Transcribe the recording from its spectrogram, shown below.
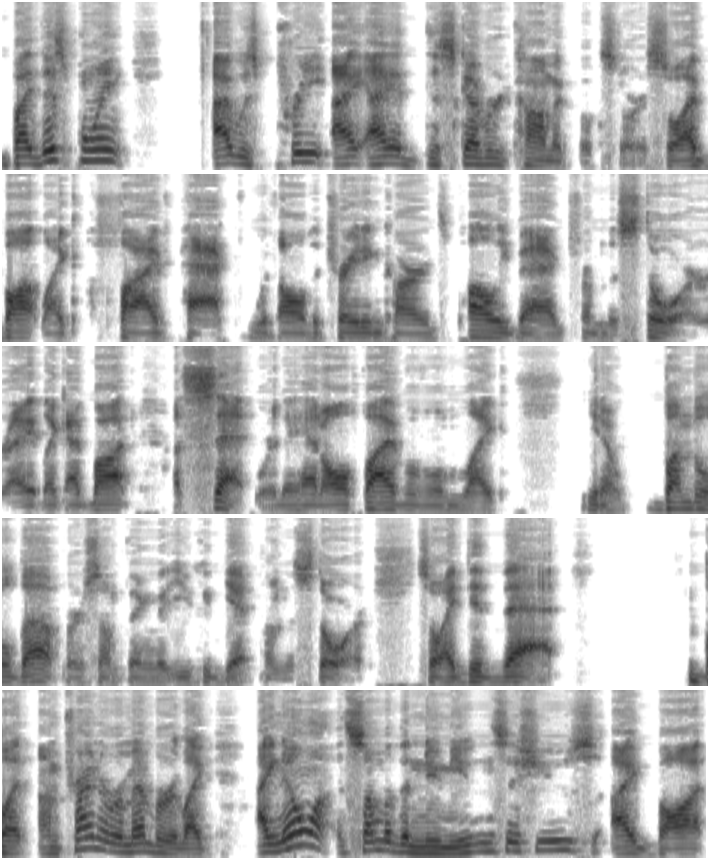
By this point, I was pre. I I had discovered comic book stores, so I bought like a five pack with all the trading cards poly bag from the store. Right, like I bought a set where they had all five of them like you know bundled up or something that you could get from the store. So I did that but I'm trying to remember, like, I know uh, some of the New Mutants issues I bought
